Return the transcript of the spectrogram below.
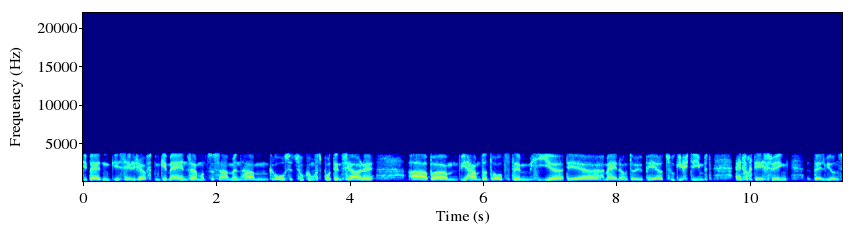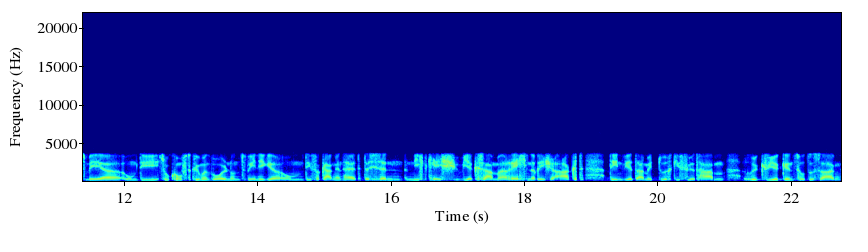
Die beiden Gesellschaften gemeinsam und zusammen haben große Zukunftspotenziale, aber wir haben dann trotzdem hier der Meinung der ÖPR zugestimmt, einfach deswegen, weil wir uns mehr um die Zukunft kümmern wollen und weniger um die Vergangenheit. Das ist ein nicht cash-wirksamer rechnerischer Akt, den wir damit durchgeführt haben, rückwirkend sozusagen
